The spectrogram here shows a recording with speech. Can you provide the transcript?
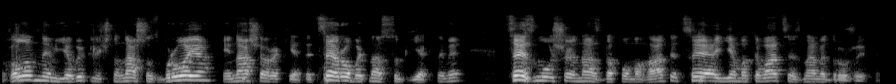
головним є виключно наша зброя і наші ракети. Це робить нас суб'єктними, це змушує нас допомагати. Це є мотивація з нами дружити.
